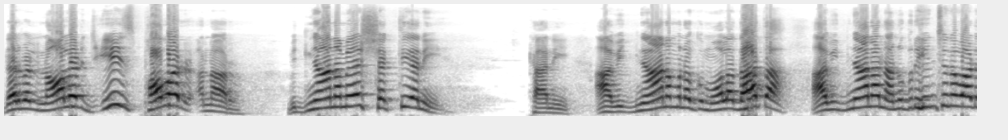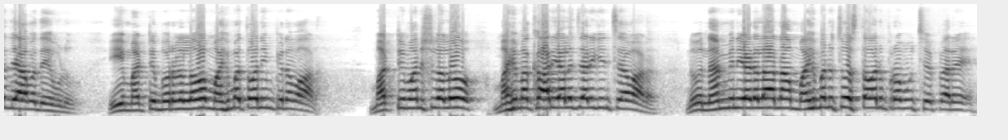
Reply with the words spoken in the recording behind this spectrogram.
There will knowledge is power అన్నారు. విజ్ఞానమే శక్తి అని. కానీ ఆ విజ్ఞానమునకు మూలదాత ఆ విజ్ఞానాన్ని అనుగ్రహించిన వాడు దేవదేవుడు. ఈ మట్టి బుర్రలలో మహిమతో నింపినవాడు. మట్టి మనుషులలో మహిమ కార్యాలు జరిగించేవాడు. నువ్వు నమ్మిన ఎడలా నా మహిమను చూస్తావని ప్రభువు చెప్పారే.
